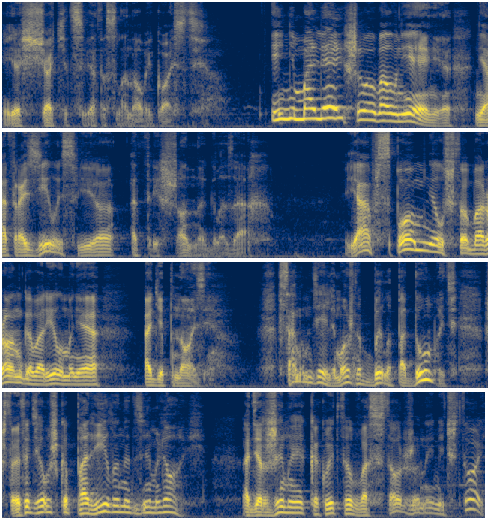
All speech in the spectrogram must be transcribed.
ее щеки цвета слоновой кости. И ни малейшего волнения не отразилось в ее отрешенных глазах. Я вспомнил, что барон говорил мне о гипнозе. В самом деле, можно было подумать, что эта девушка парила над землей, одержимая какой-то восторженной мечтой.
